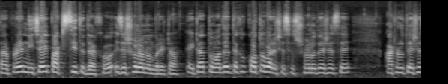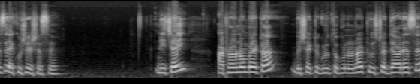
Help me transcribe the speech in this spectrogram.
তারপরে নিচেই পার্ট সিতে দেখো, এই যে ষোলো নম্বর এটা এটা তোমাদের দেখো কতবার এসেছে? ষোলোতে এসেছে, আঠেরোতে এসেছে, একুশে এসেছে। নিচেই আঠেরো নম্বর এটা, বেশি একটা গুরুত্বপূর্ণ না টু স্টার দেওয়ার এসে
